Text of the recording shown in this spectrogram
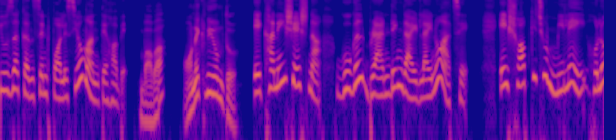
ইউজার কনসেন্ট পলিসিও মানতে হবে। বাবা অনেক নিয়ম তো। এখানেই শেষ না গুগল ব্র্যান্ডিং গাইডলাইনও আছে। এই সব কিছু মিলেই হলো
